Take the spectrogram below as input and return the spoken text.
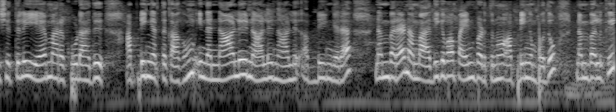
விஷயத்துலையும் ஏமாறக்கூடாது அப்படிங்கிறதுக்காகவும் இந்த நாலு நாலு நாலு அப்படிங்கிற நம்பரை நம்ம அதிகமாக பயன்படுத்தணும் அப்படிங்கும் போதும் நம்மளுக்கு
